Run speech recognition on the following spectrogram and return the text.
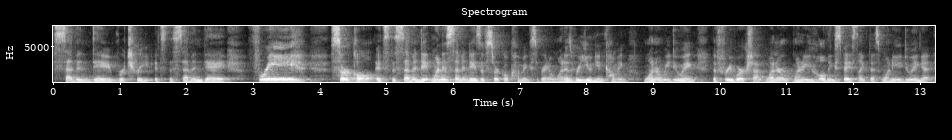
seven day retreat. It's the seven day free circle. It's the seven day. When is seven days of circle coming, Sabrina? When is reunion coming? When are we doing the free workshop? When are when are you holding space like this? When are you doing it?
